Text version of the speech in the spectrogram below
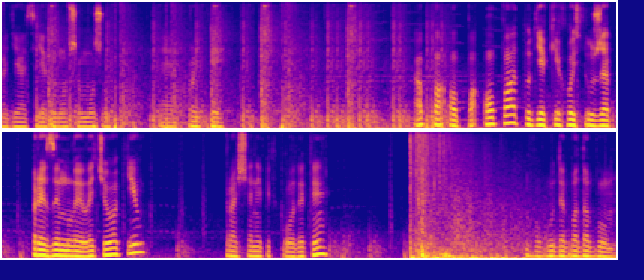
Радіації, я думав, що можу е, пройти. Опа, опа, опа. Тут якихось уже приземлили чуваків. Краще не підходити. Бо буде бадабум.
